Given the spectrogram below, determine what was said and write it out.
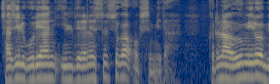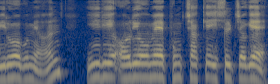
자질구레한 일들에는 쓸 수가 없습니다. 그러나 의미로 미루어 보면 일이 어려움에 봉착해 있을 적에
